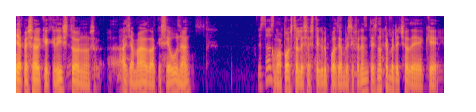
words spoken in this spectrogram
Y a pesar que Cristo nos ha llamado a que se unan como apóstoles a este grupo de hombres diferentes, no cambia el hecho de que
